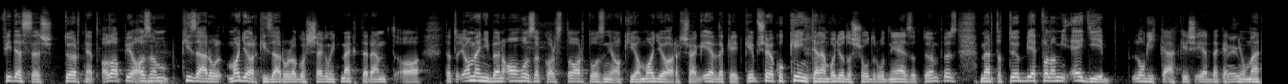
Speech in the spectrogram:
Fideszes történet alapja az a kizáró, magyar kizárólagosság, amit megteremt, a, tehát hogy amennyiben ahhoz akarsz tartozni, aki a magyarság érdekeit képviseli, akkor kénytelen vagy oda sodródni ez a tömbhöz, mert a többiek valami egyéb logikák és érdekek nyomán.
